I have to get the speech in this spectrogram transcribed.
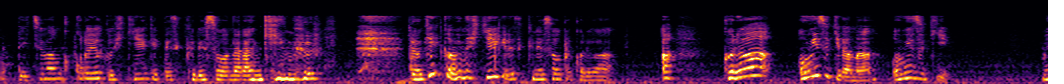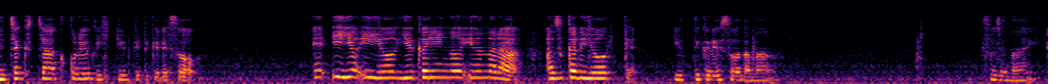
って一番快く引き受けてくれそうなランキング。でも結構みんな引き受けてくれそうかこれは。あこれはお水木だな。お水木めちゃくちゃ快く引き受けてくれそう。えいいよいいよ。ゆかりの犬なら預かるよって言ってくれそうだな。そうじゃない？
